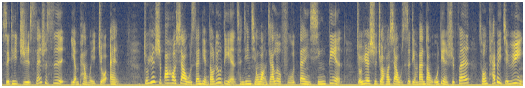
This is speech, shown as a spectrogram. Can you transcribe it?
，CT 值三十四，研判为旧案。九月十八号下午三点到六点，曾经前往家乐福淡新店。九月十九号下午四点半到五点十分，从台北捷运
